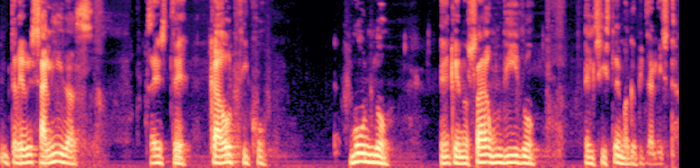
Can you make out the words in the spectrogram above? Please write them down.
entrevé salidas a este caótico mundo en que nos ha hundido el sistema capitalista?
